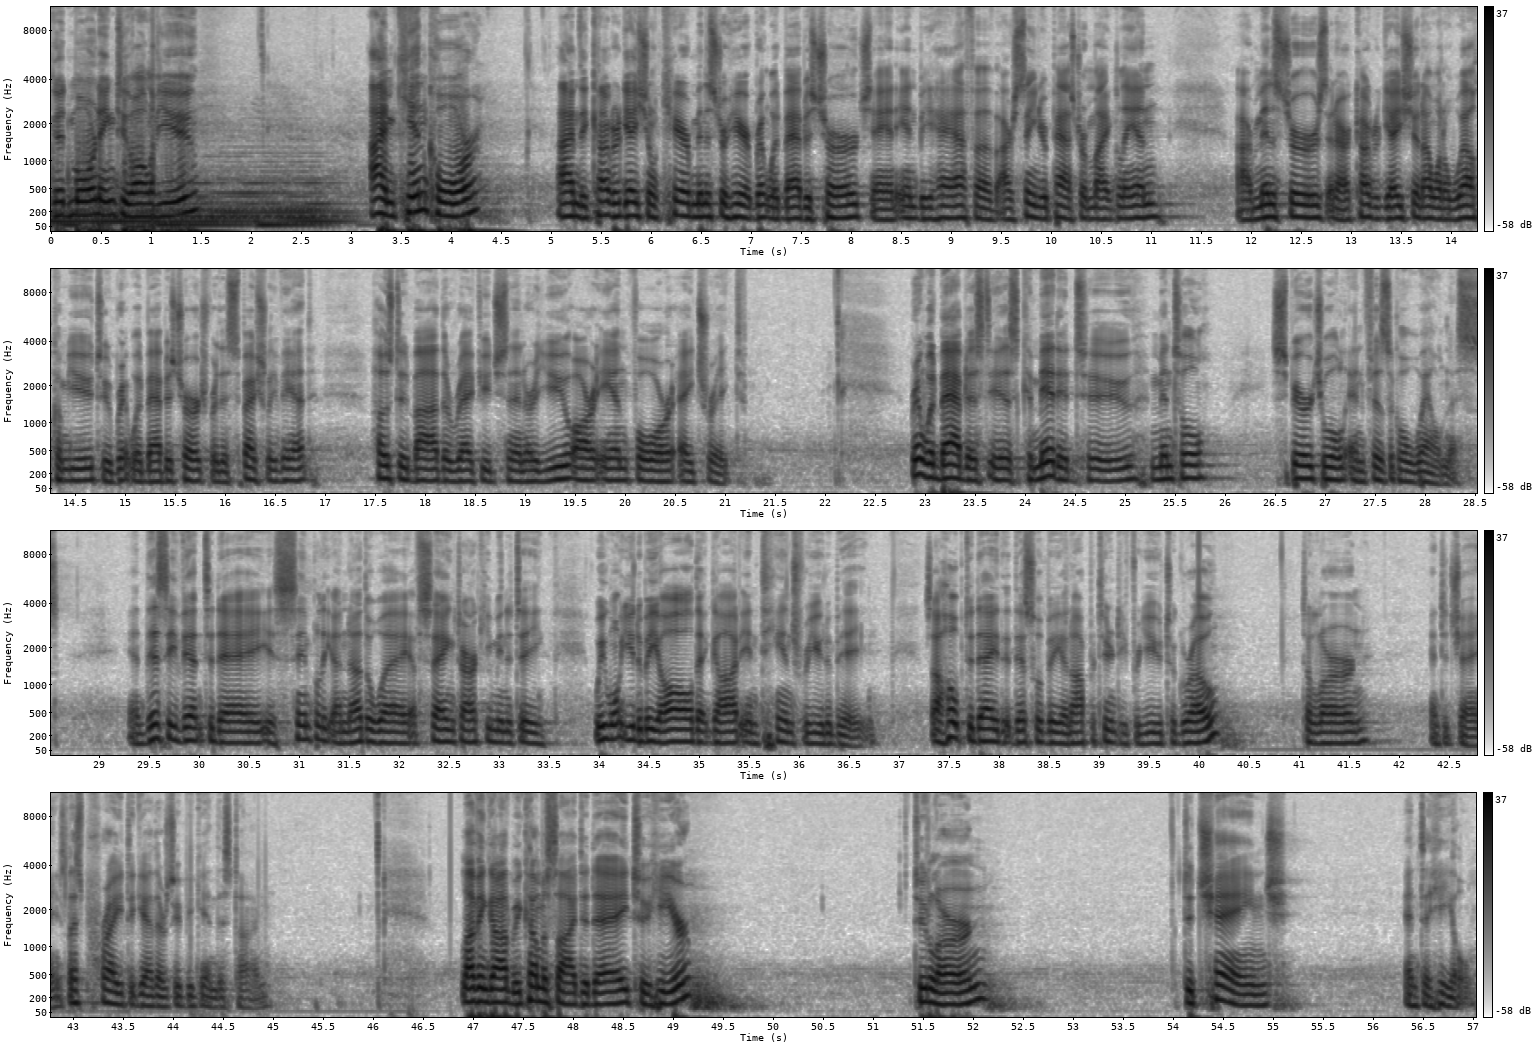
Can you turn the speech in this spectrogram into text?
Good morning to all of you. I'm Ken Core. I'm the Congregational Care Minister here at Brentwood Baptist Church, and in behalf of our senior pastor, Mike Glenn, our ministers, and our congregation, I want to welcome you to Brentwood Baptist Church for this special event hosted by the Refuge Center. You are in for a treat. Brentwood Baptist is committed to mental, spiritual, and physical wellness. And this event today is simply another way of saying to our community, we want you to be all that God intends for you to be. So I hope today that this will be an opportunity for you to grow, to learn, and to change. Let's pray together as we begin this time. Loving God, we come aside today to hear, to learn, to change, and to heal.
